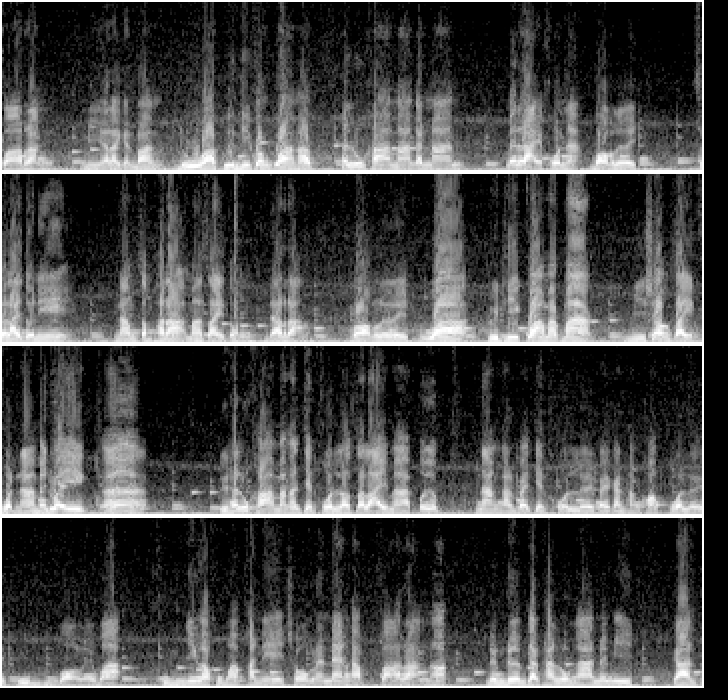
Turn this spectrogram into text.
ฝาหลังมีอะไรกันบ้าง ดูครับพื้นที่กว้างๆครับ ถ้าลูกค้ามากันมาไม่หลายคนอะ บอกเลย สไลด์ตัวนี้นำสัมภาระมาใส่ตรงด้านหลัง บอกเลยว่าพื้นที่กว้างมากๆ มีช่องใส่ขวดน้ำให้ด้วยอีกอ่าหรือถ้าลูกค้ามากัน 7 คนเราสไลด์มาปุ๊บนั่งกันไป 7 คนเลยไปกันทั้งครอบครัวเลยภูมิบอกเลยว่า คุ้มยิ่งกว่าคุ้มครับคันนี้โชคแน่นๆครับฝาหลังเนาะเดิมๆจากทางโรงงานไม่มีการร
